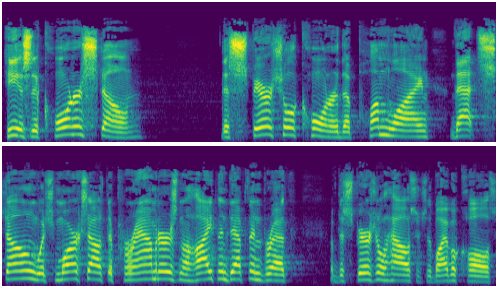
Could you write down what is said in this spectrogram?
He is the cornerstone, the spiritual corner, the plumb line, that stone which marks out the parameters and the height and depth and breadth of the spiritual house, which the Bible calls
